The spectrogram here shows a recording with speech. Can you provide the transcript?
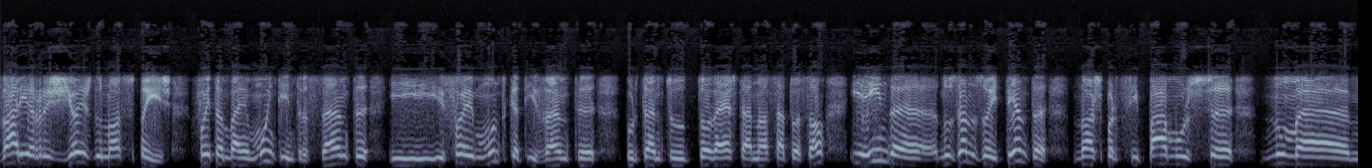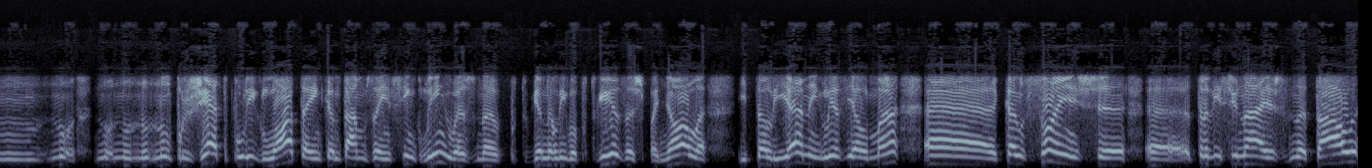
várias regiões do nosso país. Foi também muito interessante e foi muito cativante, portanto, toda esta nossa atuação. E ainda nos anos 80 nós participámos eh, numa, num, num projeto poliglota em que cantámos em cinco línguas, na, na língua portuguesa, espanhola, italiana, inglês e alemã, uh, canções uh, tradicionais de Natal,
